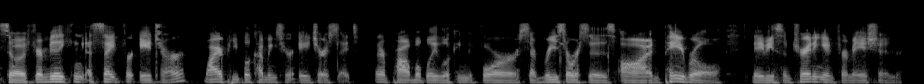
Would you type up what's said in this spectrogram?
So if you're making a site for HR, why are people coming to your HR site? They're probably looking for some resources on payroll, maybe some training information.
